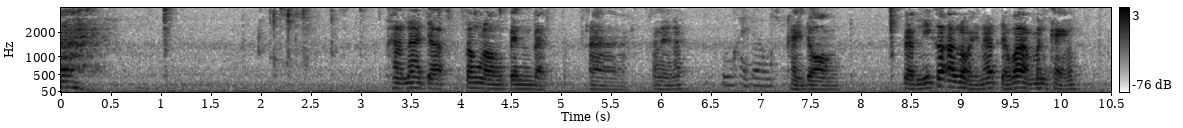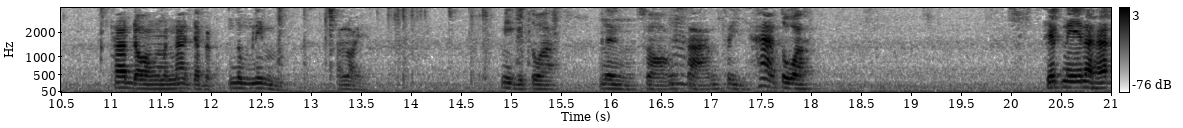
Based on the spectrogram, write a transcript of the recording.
ฮ่า คราวหน้าจะต้องลองเป็นแบบอ่าอะไรนะๆปูไข่ดอง ไข่ดอง แบบนี้ก็อร่อยนะ แต่ว่ามันแข็ง ถ้าดองมันน่าจะแบบนุ่มนิ่มอร่อย มีกี่ตัวหนึ่งสองสามสี่ห้าตัว เซตนี้นะฮะ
